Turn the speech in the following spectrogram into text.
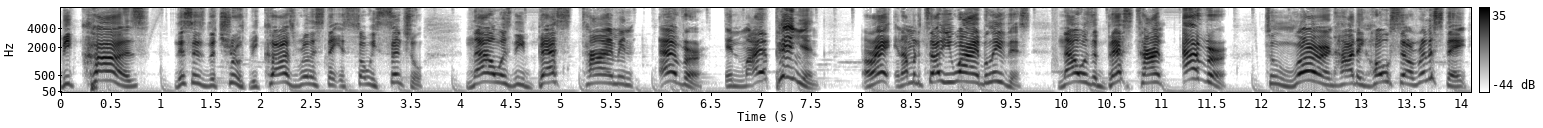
because this is the truth, because real estate is so essential. Now is the best time in ever, in my opinion. All right. And I'm going to tell you why I believe this. Now is the best time ever to learn how to wholesale real estate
